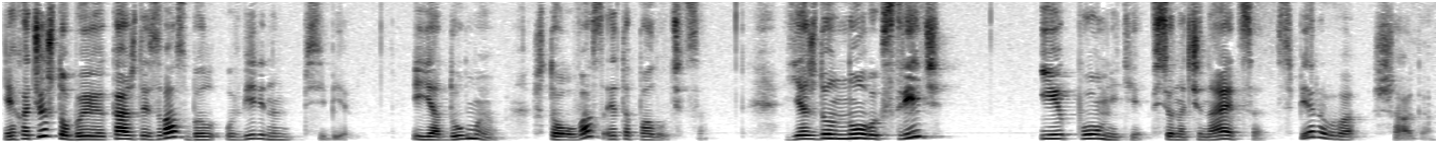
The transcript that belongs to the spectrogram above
Я хочу, чтобы каждый из вас был уверенным в себе. И я думаю, что у вас это получится. Я жду новых встреч. И помните, все начинается с первого шага.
